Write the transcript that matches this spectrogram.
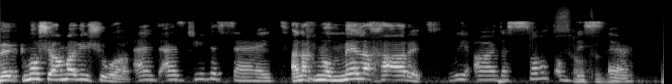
וכמו שאמר ישוע. And as Jesus said. אנחנו מלח הארץ. We are the salt of this earth.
